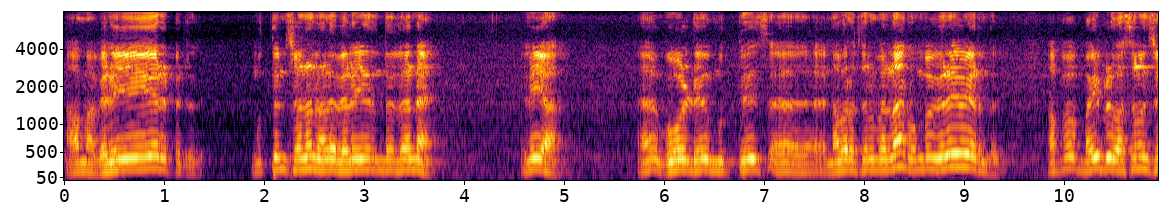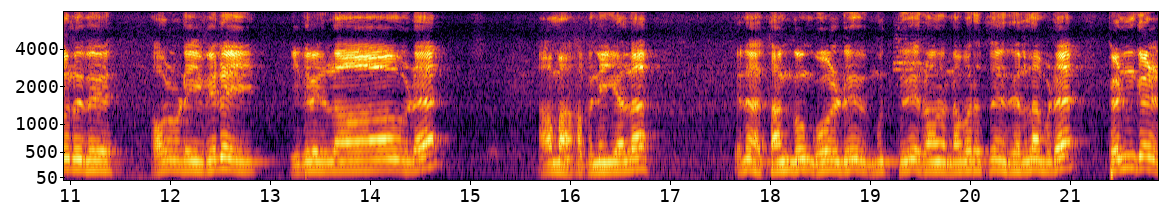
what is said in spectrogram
ஆமாம் விலையேற பெற்றது. முத்துன்னு சொன்னால் நல்ல விலையிருந்தது தானே. இல்லையா? கோல்டு முத்து அஹ், நவரத்னம் எல்லாம் ரொம்ப விலையே இருந்தது. அப்போ பைபிள் வசனம் சொல்லுது அவளுடைய விலை இதுவெல்லாம் விட ஆமாம் அப்போ நீங்கள் எல்லாம் என்ன தங்கம் கோல்டு முத்து நவரத்தம் இதெல்லாம் விட பெண்கள்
